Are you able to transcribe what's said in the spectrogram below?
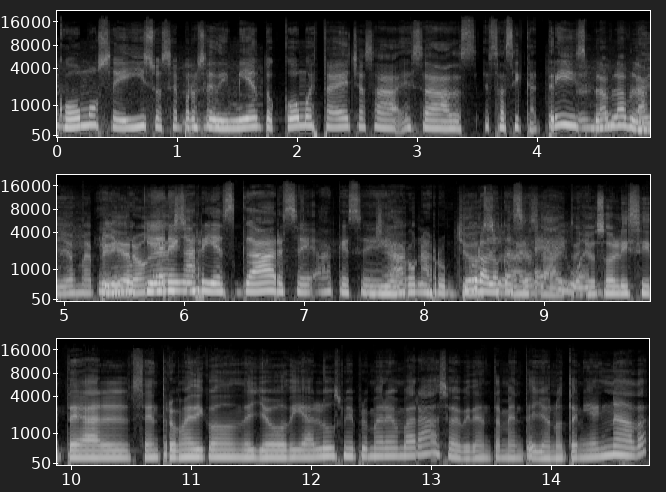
cómo se hizo ese procedimiento, cómo está hecha esa, esa, esa cicatriz, bla, bla, bla. Ellos me pidieron no quieren arriesgarse a que se haga una ruptura, lo que sea. Exacto, yo solicité al centro médico donde yo di a luz mi primer embarazo, evidentemente yo no tenía nada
